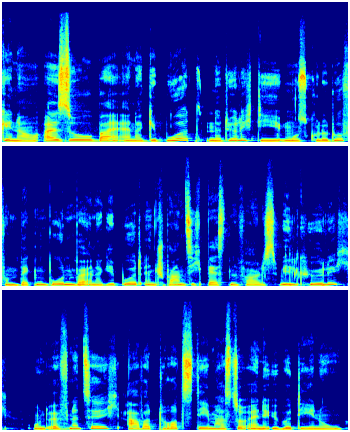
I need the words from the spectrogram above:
Genau, also bei einer Geburt, natürlich die Muskulatur vom Beckenboden bei einer Geburt entspannt sich bestenfalls willkürlich und öffnet sich, aber trotzdem hast du eine Überdehnung.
